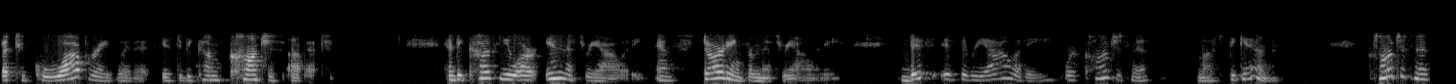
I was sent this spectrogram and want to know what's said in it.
But to cooperate with it is to become conscious of it. And because you are in this reality and starting from this reality, this is the reality where consciousness must begin. Consciousness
